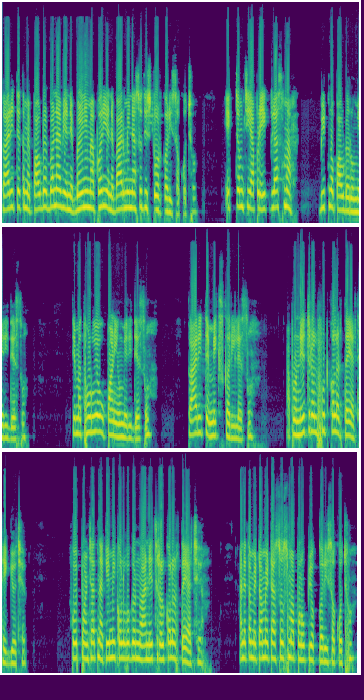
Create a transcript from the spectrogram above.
તો આ રીતે તમે પાવડર બનાવી અને બરણીમાં ભરી અને બાર મહિના સુધી સ્ટોર કરી શકો છો. એક ચમચી આપણે એક ગ્લાસમાં બીટનો પાવડર ઉમેરી દેશું. તેમાં થોડું એવું પાણી ઉમેરી દેશું. તો આ રીતે મિક્સ કરી લેશું. આપણો નેચરલ ફૂડ કલર તૈયાર થઈ ગયો છે. કોઈ પણ જાતના કેમિકલ વગરનો આ નેચરલ કલર તૈયાર છે. અને તમે ટમેટા સોસમાં પણ ઉપયોગ કરી શકો છો.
